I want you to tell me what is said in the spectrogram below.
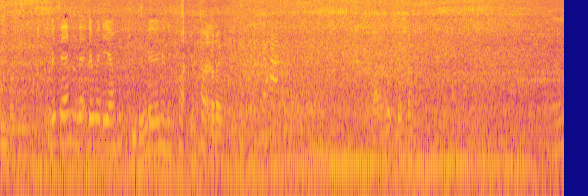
มีบ่ ไม่ เส้นเด้อเดี๋ยวไปเดียวนี่ถึงเออเห็นพอดอยู่พอดก็ได้เจ้าค่ะรถรถนะอืม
